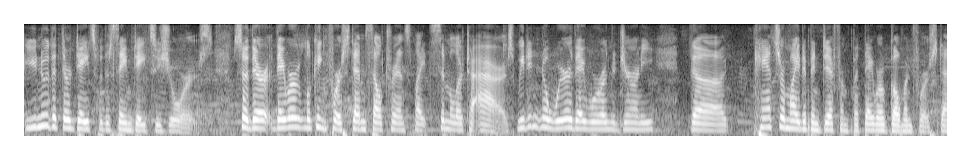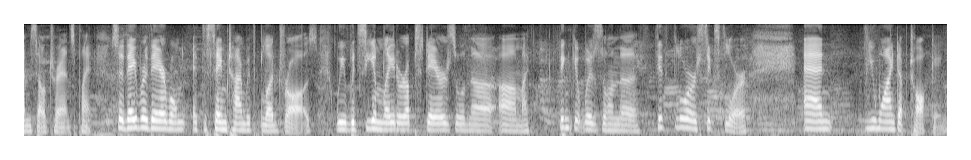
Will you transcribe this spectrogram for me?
You knew that their dates were the same dates as yours, so they they were looking for a stem cell transplant similar to ours. We didn't know where they were in the journey. The cancer might have been different, but they were going for a stem cell transplant. So they were there at the same time with blood draws. We would see them later upstairs on the, um, I think it was on the fifth floor or sixth floor, and you wind up talking.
